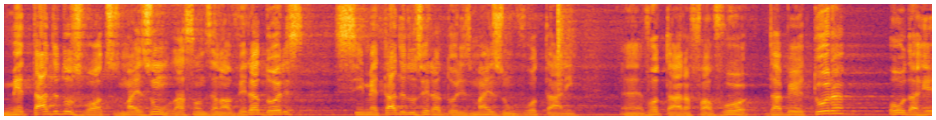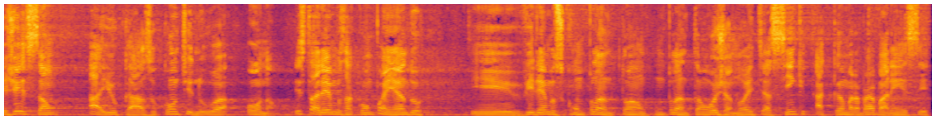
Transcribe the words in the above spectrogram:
metade dos votos mais um, lá são 19 vereadores, se metade dos vereadores mais um votarem, eh, votar a favor da abertura ou da rejeição, aí o caso continua ou não. Estaremos acompanhando e viremos com plantão, um plantão hoje à noite, assim que a Câmara Barbarense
